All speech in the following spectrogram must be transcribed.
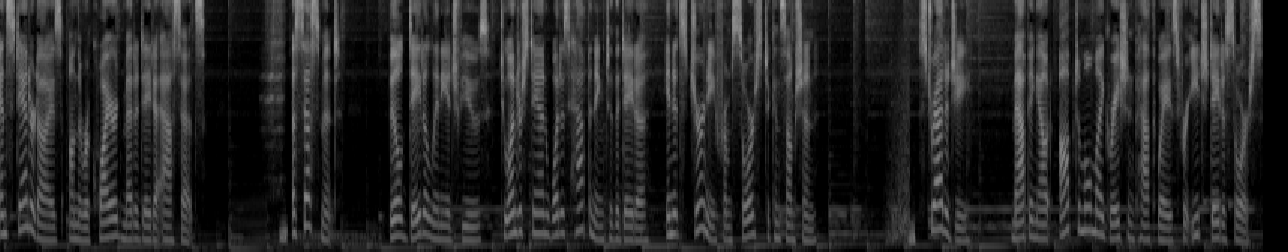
and standardize on the required metadata assets. Assessment, build data lineage views to understand what is happening to the data in its journey from source to consumption. Strategy, mapping out optimal migration pathways for each data source.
